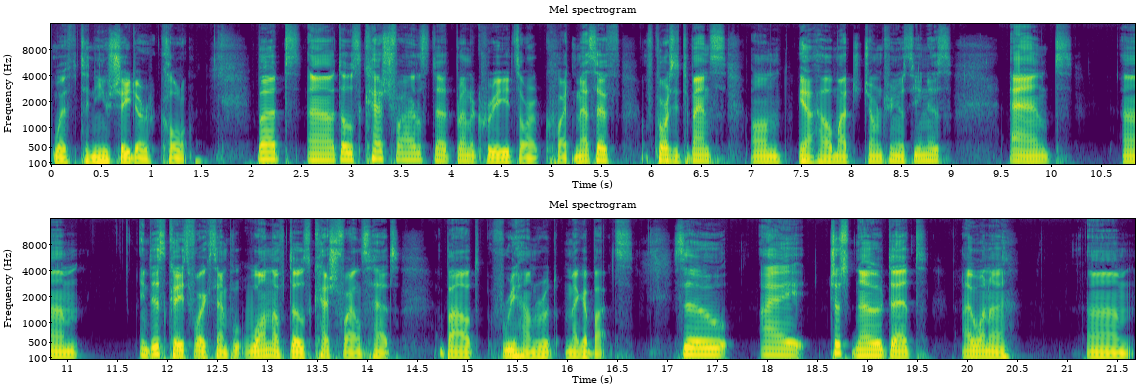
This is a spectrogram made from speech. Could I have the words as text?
with the new shader color. But uh, those cache files that Blender creates are quite massive. Of course, it depends on yeah how much geometry your scene is. And um, in this case, for example, one of those cache files had about 300 megabytes. So I just know that I want to um,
